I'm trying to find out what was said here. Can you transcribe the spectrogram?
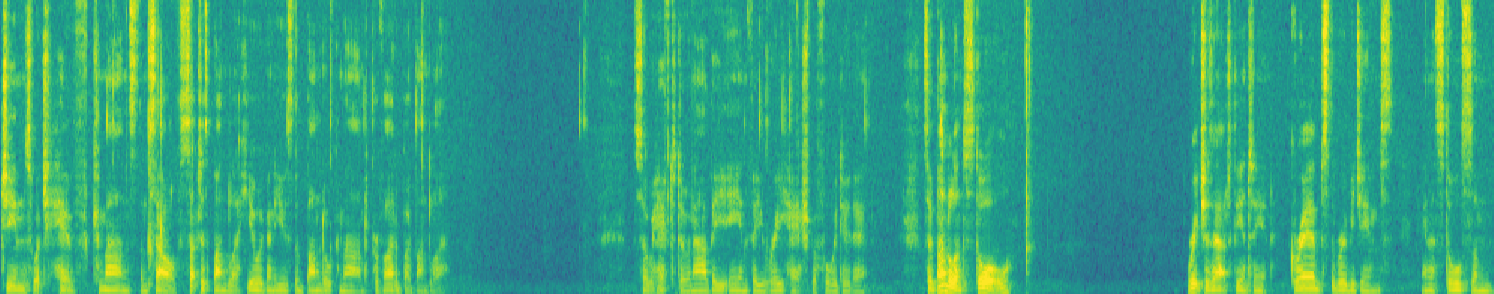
gems which have commands themselves, such as bundler. Here we're going to use the bundle command provided by bundler. So we have to do an RBENV rehash before we do that. So bundle install reaches out to the internet, grabs the Ruby gems, and installs them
